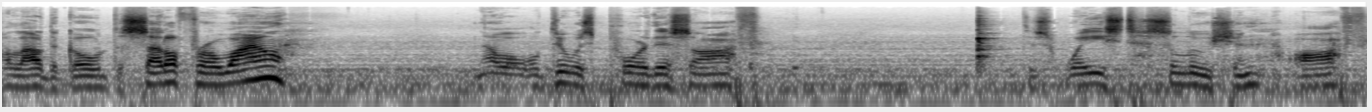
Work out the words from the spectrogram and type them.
I've allowed the gold to settle for a while. Now what we'll do is pour this off, this waste solution off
